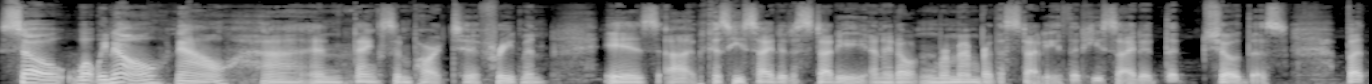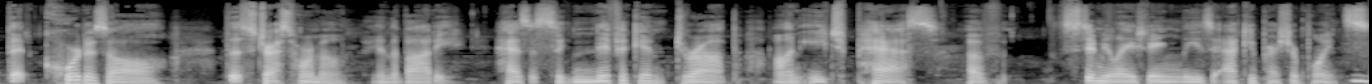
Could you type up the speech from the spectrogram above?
so what we know now, uh, and thanks in part to Friedman, is uh, because he cited a study, and I don't remember the study that he cited that showed this, but that cortisol, the stress hormone in the body, has a significant drop on each pass of stimulating these acupressure points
